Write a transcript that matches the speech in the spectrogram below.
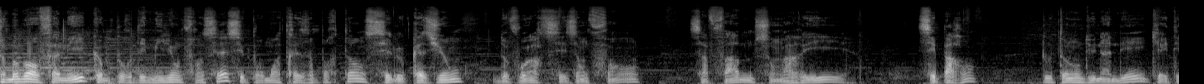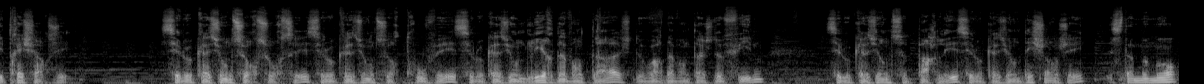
Ce moment en famille, comme pour des millions de Français, c'est pour moi très important. C'est l'occasion de voir ses enfants, sa femme, son mari, ses parents, tout au long d'une année qui a été très chargée. C'est l'occasion de se ressourcer, c'est l'occasion de se retrouver, c'est l'occasion de lire davantage, de voir davantage de films, c'est l'occasion de se parler, c'est l'occasion d'échanger. C'est un moment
